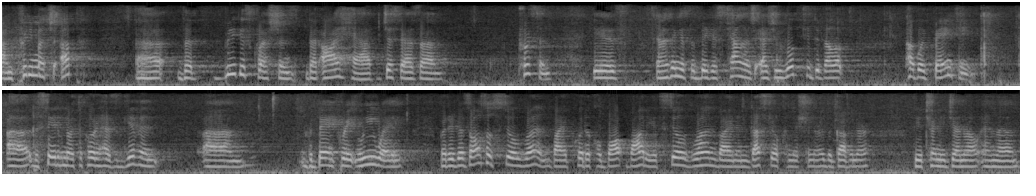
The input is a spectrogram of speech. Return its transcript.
I'm pretty much up. Uh, the biggest question that I have, just as a person, is, and I think it's the biggest challenge, as you look to develop public banking, uh, the state of North Dakota has given um, the bank great leeway but it is also still run by a political bo- body. It's still run by an industrial commissioner, the governor, the attorney general, and the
